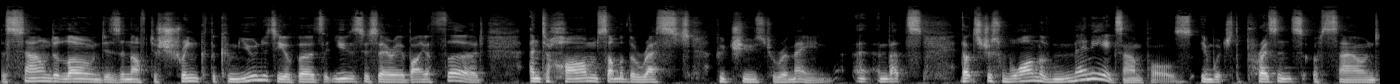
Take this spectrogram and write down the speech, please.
The sound alone is enough to shrink the community of birds that use this area by a third and to harm some of the rest who choose to remain. And that's that's just one of many examples in which the presence of sound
